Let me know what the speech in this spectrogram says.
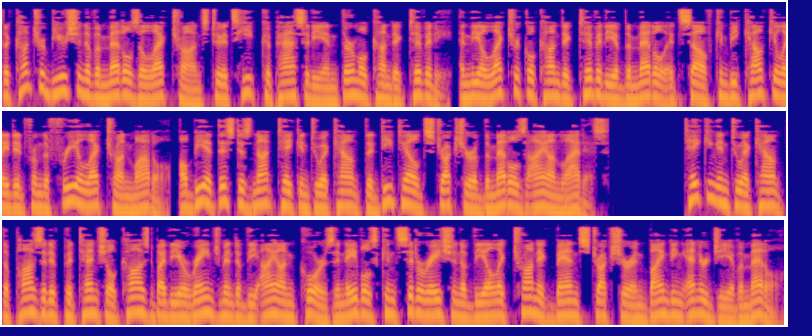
The contribution of a metal's electrons to its heat capacity and thermal conductivity, and the electrical conductivity of the metal itself can be calculated from the free electron model, albeit this does not take into account the detailed structure of the metal's ion lattice. Taking into account the positive potential caused by the arrangement of the ion cores enables consideration of the electronic band structure and binding energy of a metal.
